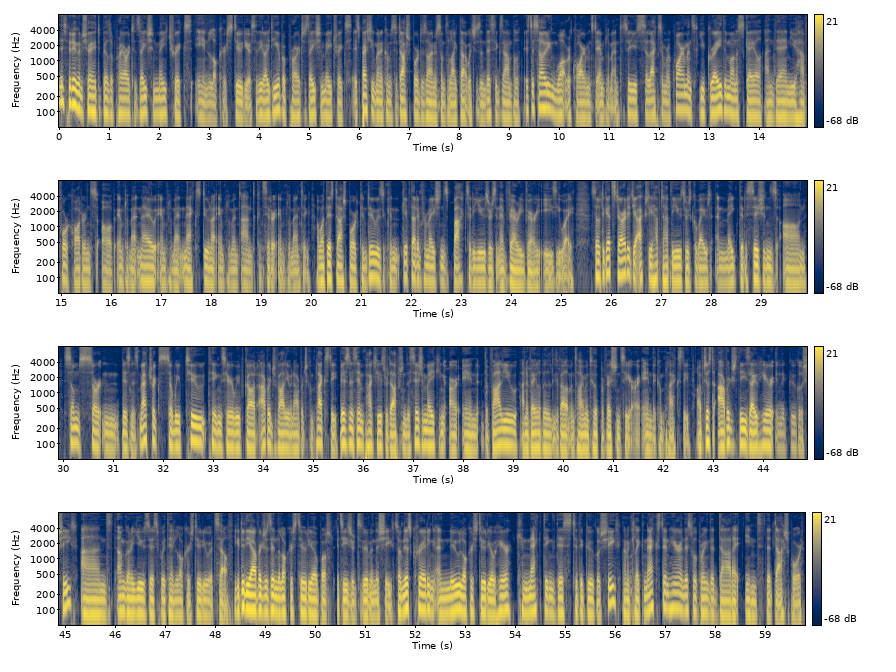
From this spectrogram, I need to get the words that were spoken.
In this video I'm going to show you how to build a prioritization matrix in Looker Studio. So the idea of a prioritization matrix, especially when it comes to dashboard design or something like that, which is in this example, is deciding what requirements to implement. So you select some requirements, you grade them on a scale, and then you have four quadrants of implement now, implement next, do not implement, and consider implementing. And what this dashboard can do is it can give that information back to the users in a very, very easy way. So to get started, you actually have to have the users go out and make the decisions on some certain business metrics. So we've two things here. We've got average value and average complexity. Business impact, user adoption, decision making are in the value and availability, development time, and tool proficiency are in the complexity. I've just averaged these out here in the Google Sheet and I'm going to use this within Looker Studio itself. You could do the averages in the Looker Studio, but it's easier to do them in the sheet. So I'm just creating a new Looker Studio here, connecting this to the Google Sheet. I'm going to click next in here and this will bring the data into the dashboard.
